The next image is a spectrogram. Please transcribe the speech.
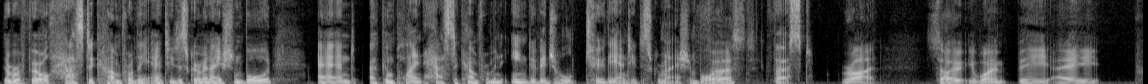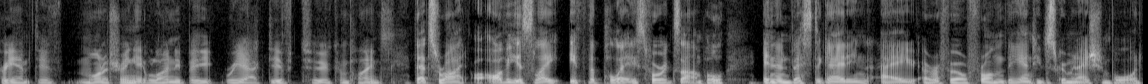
The referral has to come from the Anti Discrimination Board, and a complaint has to come from an individual to the Anti Discrimination Board. First? First. Right. So it won't be a preemptive monitoring, it will only be reactive to complaints? That's right. Obviously, if the police, for example, in investigating a, a referral from the Anti Discrimination Board,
